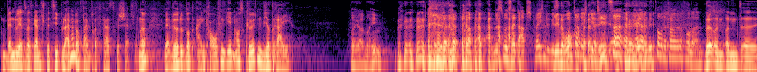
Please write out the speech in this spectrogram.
wenn du jetzt was ganz spezifisch, bleiben wir doch beim Podcast-Geschäft, ne? Wer würde dort einkaufen gehen aus Köthen? Wir drei. Naja, immerhin. Dann müssen wir uns halt absprechen. Du gehst Jede Montag, Woche. ich gehe Dienstag, ja. Mittwoch, dann fangen wir wieder vorne an. Ne, und, und äh,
